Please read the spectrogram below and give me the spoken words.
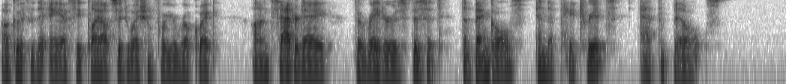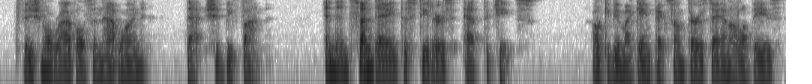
I'll go through the AFC playoff situation for you real quick. On Saturday, the Raiders visit the Bengals and the Patriots at the Bills. Divisional rivals in that one. That should be fun. And then Sunday, the Steelers at the Chiefs. I'll give you my game picks on Thursday on all of these.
